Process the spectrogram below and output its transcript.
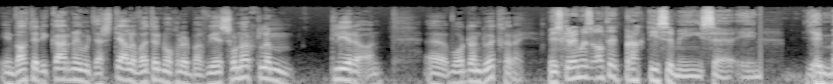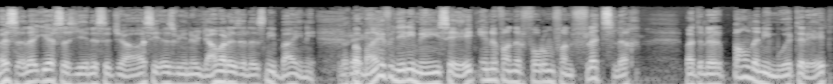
en wag dat die kar nou moet herstel of wat ook nog hulle mag wees sonder glim klere aan uh, word dan doodgery. Mens kry mos altyd praktiese mense en jy mis hulle eers as jy in 'n situasie is wie nou jammer is hulle is nie by nie. Correct. Maar baie van hierdie mense het een of ander vorm van flitslig wat hulle paal in die motor het.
